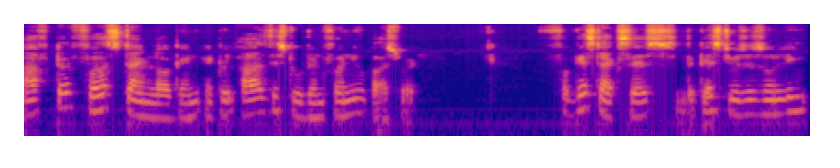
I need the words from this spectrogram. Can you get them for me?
After first time login, it will ask the student for new password. For guest access, the guest uses only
